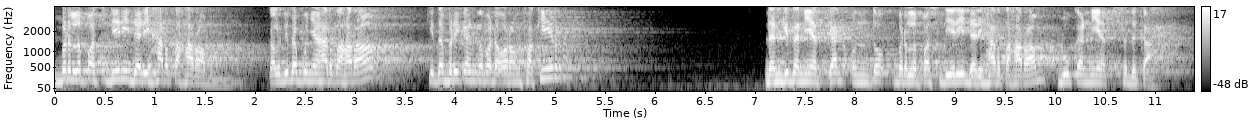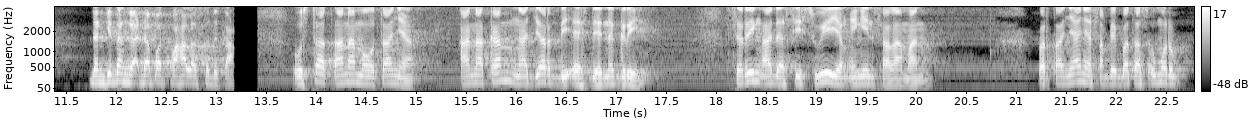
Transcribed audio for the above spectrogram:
Berlepas diri dari harta haram. Kalau kita punya harta haram, kita berikan kepada orang fakir dan kita niatkan untuk berlepas diri dari harta haram, bukan niat sedekah. Dan kita nggak dapat pahala sedekah. Ustadz, Ana mau tanya, Ana kan ngajar di SD negeri. Sering ada siswi yang ingin salaman. Pertanyaannya sampai batas umur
